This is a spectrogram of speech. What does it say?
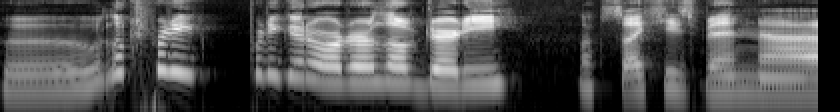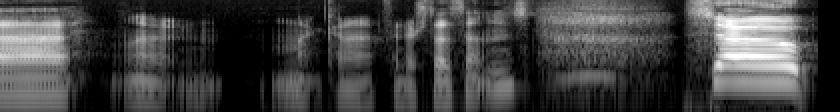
who looks pretty pretty good order, a little dirty. Looks like he's been uh I'm not gonna finish that sentence. So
